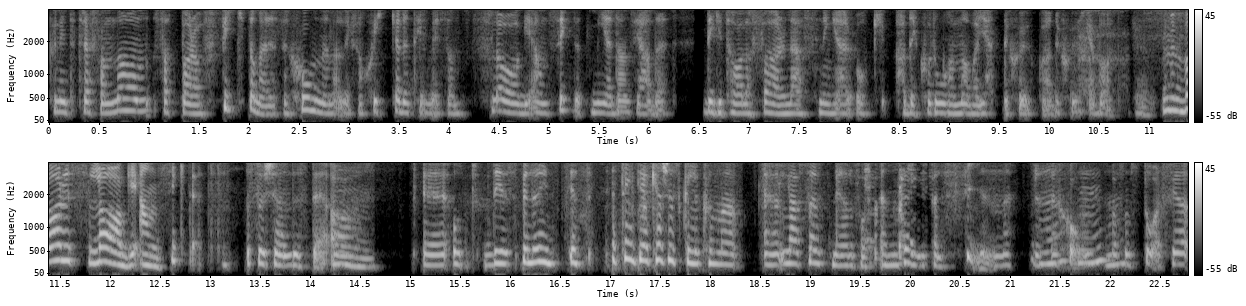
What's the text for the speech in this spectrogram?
kunde inte träffa någon, satt bara och fick de här recensionerna liksom skickade till mig som slag i ansiktet medan jag hade digitala föreläsningar och hade corona och var jättesjuk och hade sjuka barn. Men var det slag i ansiktet? Så kändes det, ja. Eh, och det spelar inte... Jag, jag tänkte jag kanske skulle kunna eh, läsa upp när jag hade fått en väldigt, väldigt fin recension. Vad som står. För jag,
